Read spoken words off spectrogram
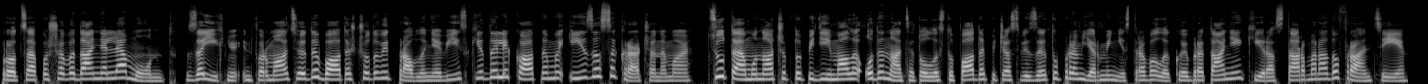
Про це пише видання Le Monde. За їхньою інформацією, дебати щодо відправлення військ є делікатними і засекреченими. Цю тему, начебто, підіймали 11 листопада під час візиту прем'єр-міністра Великої Британії Кіра Стармера до Франції.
